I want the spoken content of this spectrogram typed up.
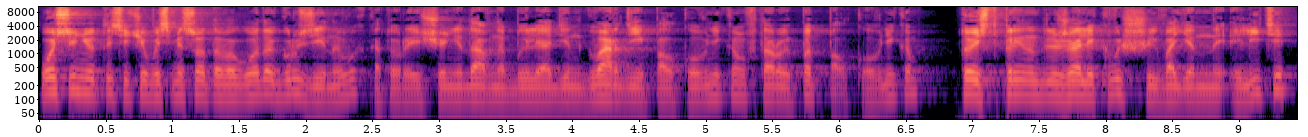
Осенью 1800 года Грузиновых, которые еще недавно были один гвардии полковником, второй подполковником, то есть принадлежали к высшей военной элите,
